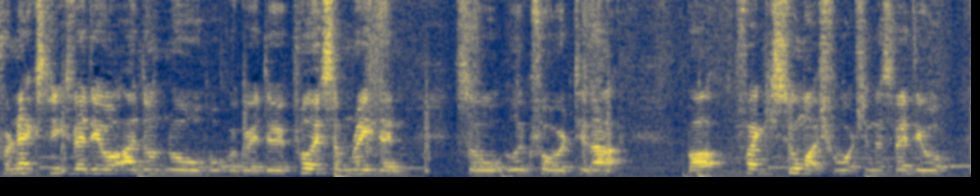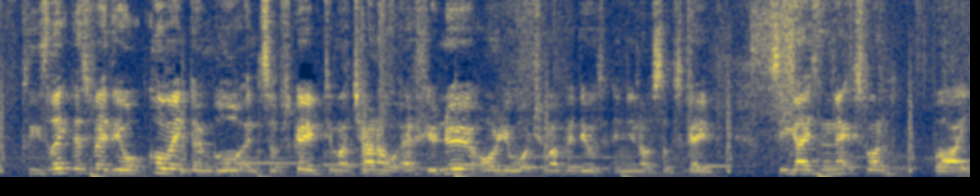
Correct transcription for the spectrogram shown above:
for next week's video I don't know what we're going to do, probably some riding, so look forward to that. But thank you so much for watching this video. Please like this video, comment down below and subscribe to my channel if you're new or you're watching my videos and you're not subscribed. See you guys in the next one. Bye.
